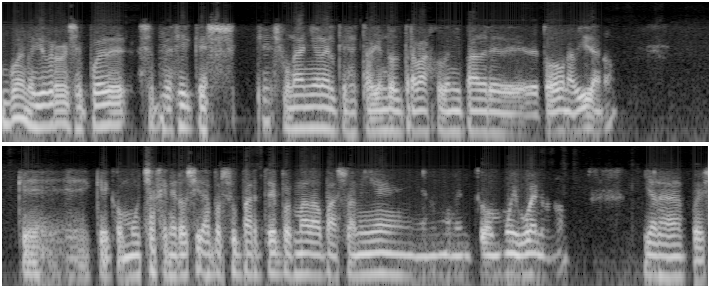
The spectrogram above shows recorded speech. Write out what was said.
Bueno, yo creo que se puede, se puede decir que es, que es un año en el que se está viendo el trabajo de mi padre de, toda una vida, ¿no? Que, con mucha generosidad por su parte, pues me ha dado paso a mí en, un momento muy bueno, ¿no? Y ahora, pues,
